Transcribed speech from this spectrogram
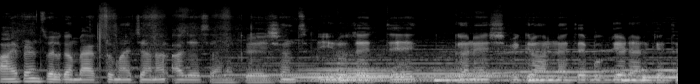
Hi friends welcome back to my channel Ajay Sani creations ఈరోజు అయితే గణేష్ విగ్రహాన్ని అయితే బుక్ చేయడానికి అయితే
